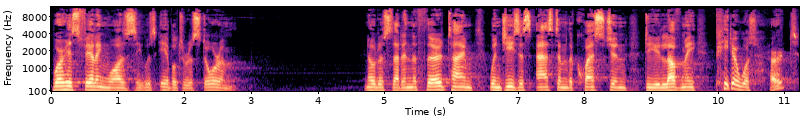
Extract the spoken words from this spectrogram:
where his failing was, he was able to restore him. Notice that in the third time when Jesus asked him the question, Do you love me? Peter was hurt.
